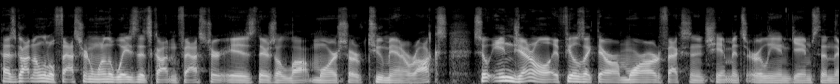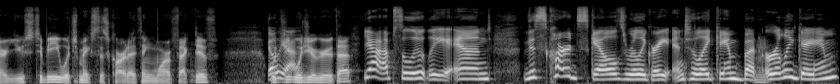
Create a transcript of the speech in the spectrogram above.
has gotten a little faster, and one of the ways that's gotten faster is there's a lot more sort of two mana rocks. So in general, it feels like there are more artifacts and enchantments early in games than there used to be, which makes this card I think more effective. Would, Oh, yeah. you, would you agree with that? Yeah, absolutely. And this card scales really great into late game, but early game,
